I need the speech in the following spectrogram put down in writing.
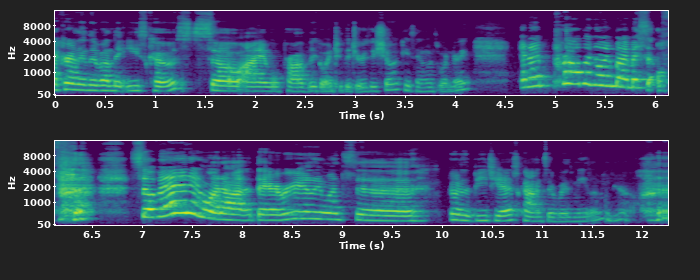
I currently live on the East Coast, so I will probably go into the Jersey Show in case anyone's wondering. And I'm probably going by myself. so if anyone out there really wants to go to the BTS concert with me, let me know.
